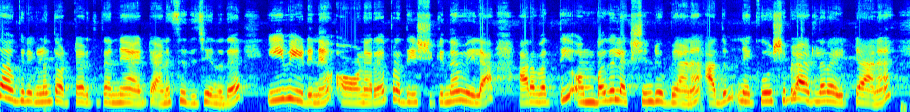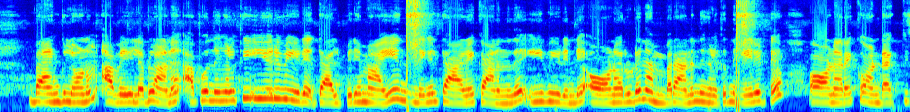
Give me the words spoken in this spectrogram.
സൗകര്യങ്ങളും തൊട്ടടുത്ത് തന്നെയായിട്ടാണ് സ്ഥിതി ചെയ്യുന്നത്. ഈ വീടിന് ഓണർ പ്രതീക്ഷിക്കുന്ന വില അറുപത്തി ഒമ്പത് ലക്ഷം രൂപയാണ്. അതും നെഗോഷ്യബിൾ ആയിട്ടുള്ള റേറ്റ് ആണ്. ബാങ്ക് ലോണും അവൈലബിൾ ആണ്. അപ്പോൾ നിങ്ങൾക്ക് ഈ ഒരു വീട് താല്പര്യമായി എന്നുണ്ടെങ്കിൽ താഴെ കാണുന്നത് ഈ വീടിന്റെ ഓണറുടെ നമ്പറാണ് നിങ്ങൾക്ക് നേരിട്ട് ഓണറെ കോൺടാക്റ്റ്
